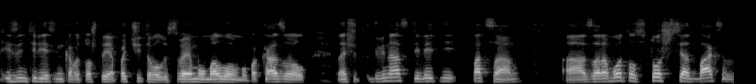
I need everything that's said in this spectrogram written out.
из интересненького, то, что я почитывал и своему малому показывал, значит, 12-летний пацан а, заработал 160 баксов,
